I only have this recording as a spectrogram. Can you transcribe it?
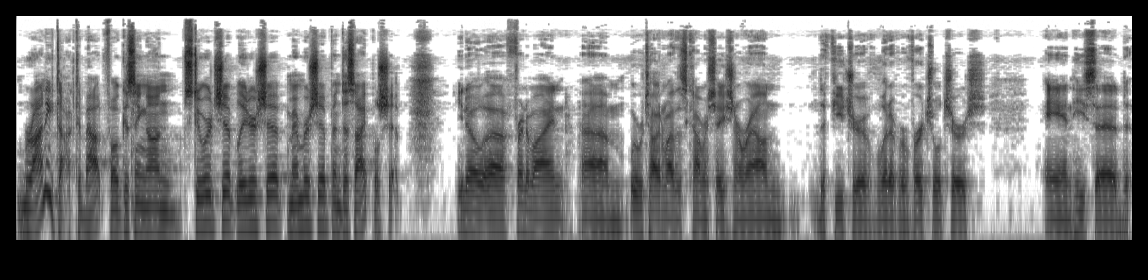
Ronnie talked about, focusing on stewardship, leadership, membership, and discipleship. You know, a friend of mine, um, we were talking about this conversation around the future of whatever virtual church, and he said,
